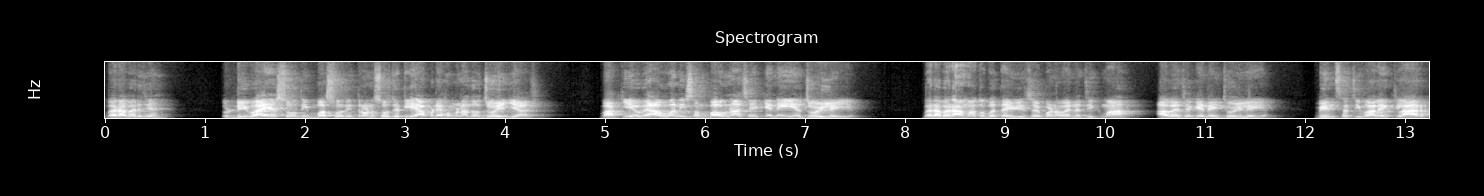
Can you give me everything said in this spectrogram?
બરાબર છે? તો ડીવાયએસઓ થી બસો ત્રણસો જેટલી આપણે હમણાં તો જોઈ ગયા છે. બાકી હવે આવવાની સંભાવના છે કે નહીં એ જોઈ લઈએ. બરાબર? આમાં તો બતાવી છે, પણ હવે નજીકમાં આવે છે કે નહીં જોઈ લઈએ. બિન સચિવાલય ક્લાર્ક,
